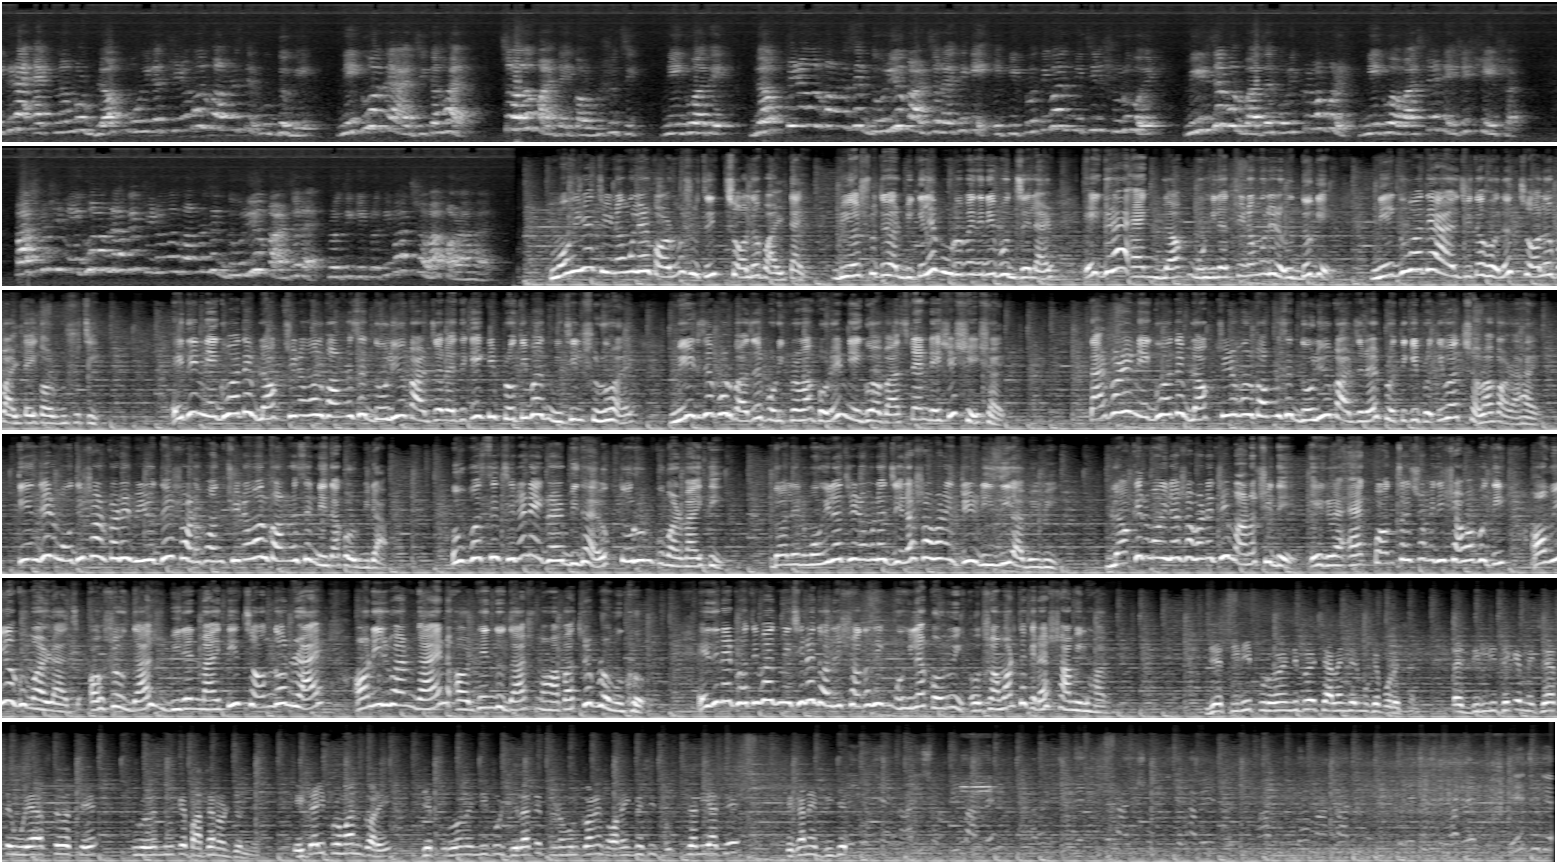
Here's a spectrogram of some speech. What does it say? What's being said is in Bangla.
এগরা এক নম্বর ব্লক মহিলা তৃণমূল কংগ্রেসের উদ্যোগে নেগুয়াতে আয়োজিত হয়। চলো পাল্টাই কর্মসূচি। নেগুয়াতে ব্লক তৃণমূল কংগ্রেসের দলীয় কার্যালয় থেকে একটি প্রতিবাদ মিছিল শুরু হয়ে মির্জাপুর বাজার পরিক্রমা করে নেগুয়া বাস স্ট্যান্ডে এসে শেষ হয়। পাশাপাশি নেগুয়া ব্লকে তৃণমূল কংগ্রেসের দলীয় কার্যালয়ে প্রতীকী প্রতিবাদ সভা করা হয়। মহিলা তৃণমূলের কর্মসূচি চলো পাল্টাই। বৃহস্পতিবার বিকেলে পূর্ব মেদিনীপুর জেলার এগরা এক ব্লক মহিলা তৃণমূলের উদ্যোগে নেগুয়াতে আয়োজিত হলো চলো পাল্টাই কর্মসূচি। এদিন নেগুয়াতে ব্লক তৃণমূল কংগ্রেসের দলীয় কার্যালয় থেকে একটি প্রতিবাদ মিছিল শুরু হয়। মির্জাপুর বাজার পরিক্রমা করে নেগুয়া বাস স্ট্যান্ডে এসে শেষ হয়। তারপরে নেগুয়াতে ব্লক তৃণমূল কংগ্রেসের দলীয় কার্যালয়ের প্রতীকী প্রতিবাদ সভা করা হয়। কেন্দ্রের মোদী সরকারের বিরুদ্ধে সরবন তৃণমূল কংগ্রেসের নেতাকর্মীরা। উপস্থিত ছিলেন এগরার বিধায়ক তরুণ কুমার মাইতি। দলের মহিলা তৃণমূলের জেলা সভানেত্রী রিজিয়া বিবি। ব্লকের মহিলা সভানেত্রী মানসী দে এগরা এক পঞ্চায়েত সমিতির সভাপতি অমিয় কুমার রাজ, অশোক দাস, বীরেন মাইতি, চন্দন রায়, অনির্বাণ গায়েন, অর্ধেন্দু দাস মহাপাত্র প্রমুখ। এদিনের প্রতিবাদ মিছিলে দলের শতাধিক মহিলা কর্মী ও সমর্থকেরা সামিল হন। যে তিনি পূর্ব মেদিনীপুরে চ্যালেঞ্জের মুখে পড়েছেন, তাই দিল্লি থেকে মেছেরাতে উড়ে আসতে হচ্ছে পূর্ব মেদিনীপুরকে বাঁচানোর জন্য। এটাই প্রমাণ করে যে পূর্ব মেদিনীপুর জেলাতে তৃণমূল কংগ্রেস অনেক বেশি শক্তিশালী আছে, সেখানে বিজেপি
